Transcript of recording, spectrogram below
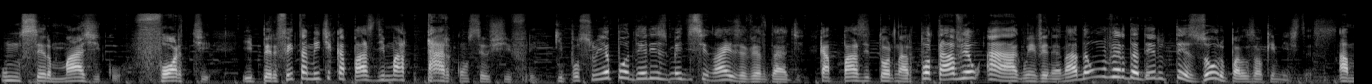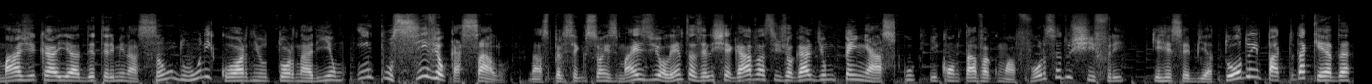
um ser mágico, forte e perfeitamente capaz de matar com seu chifre, que possuía poderes medicinais, é verdade, capaz de tornar potável a água envenenada um verdadeiro tesouro para os alquimistas. A mágica e a determinação do unicórnio tornariam impossível caçá-lo, nas perseguições mais violentas, ele chegava a se jogar de um penhasco e contava com a força do chifre que recebia todo o impacto da queda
